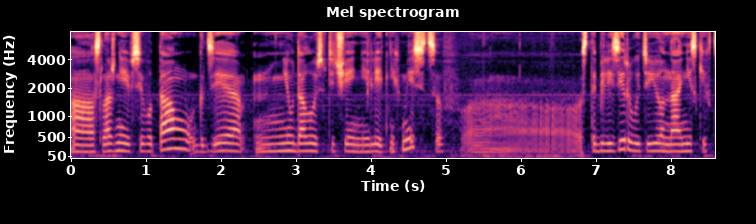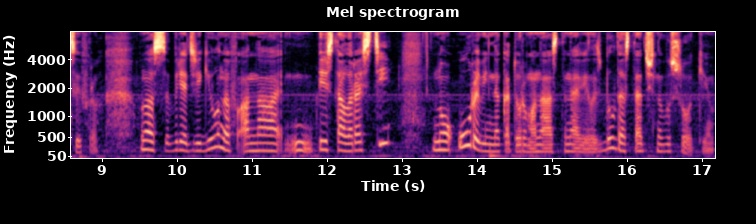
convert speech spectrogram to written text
А, сложнее всего там, где не удалось в течение летних месяцев а, стабилизировать ее на низких цифрах. У нас в ряде регионов она перестала расти, но уровень, на котором она остановилась, был достаточно высоким.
